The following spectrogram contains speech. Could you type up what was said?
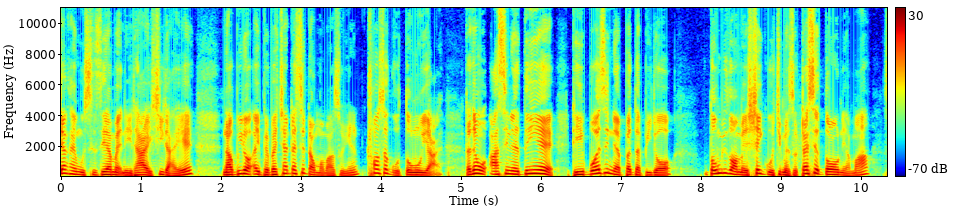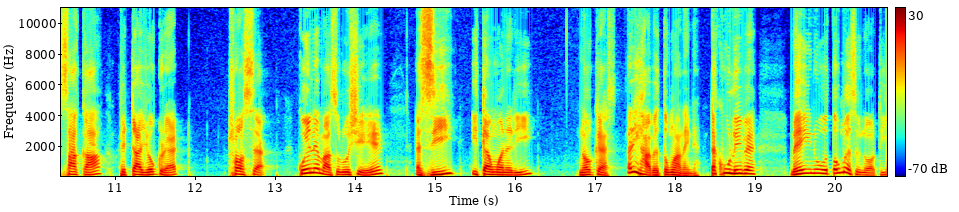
ကြက်ခိုင်မှုစစ်ဆေးရမယ့်အနေအထားရှိတာရဲ့နောက်ပြီးတော့အဲ့ဘယ်ဘက်ချမ်းတက်စစ်တောင်မှာဆိုရင် trust ကိုတုံးလို့ရတယ်ဒါကြောင့်အာဆင်နယ်တင်းရဲ့ဒီပွဲစဉ်နဲ့ပတ်သက်ပြီးတော့အသုံးပြုသွားမယ်ရှိတ်ကိုကြည့်မယ်ဆိုတက်စစ်သုံးနေရာမှာစာကာဘီတာယိုဂရက် trust ကွင်းလင်းမှာဆိုလို့ရှိရင်အဇီအီတန်ဝန်နရီ no gas အဲ့ဒီဟာပဲသုံးလာနိုင်တယ်တစ်ခုလေးပဲ main ကိုသုံးမယ်ဆိုရင်တော့ဒီ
